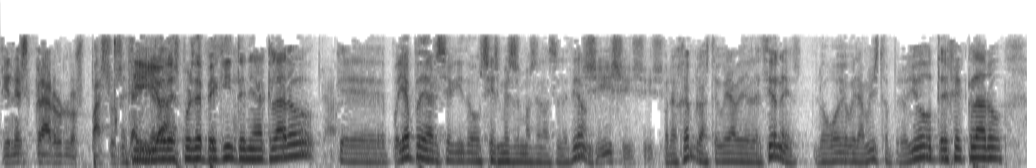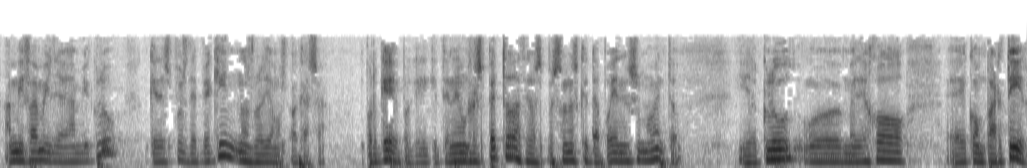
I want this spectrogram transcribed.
tienes claros los pasos Es que decir, yo después de Pekín tenía claro Claro. que podía haber seguido seis meses más en la selección. Sí, sí, sí. sí. Por ejemplo, hasta hubiera habido elecciones, luego yo hubiera visto, pero yo dejé claro a mi familia y a mi club que después de Pekín nos volvíamos para casa. ¿Por qué? Porque hay que tener un respeto hacia las personas que te apoyan en su momento. Y el club uh, me dejó eh, compartir,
